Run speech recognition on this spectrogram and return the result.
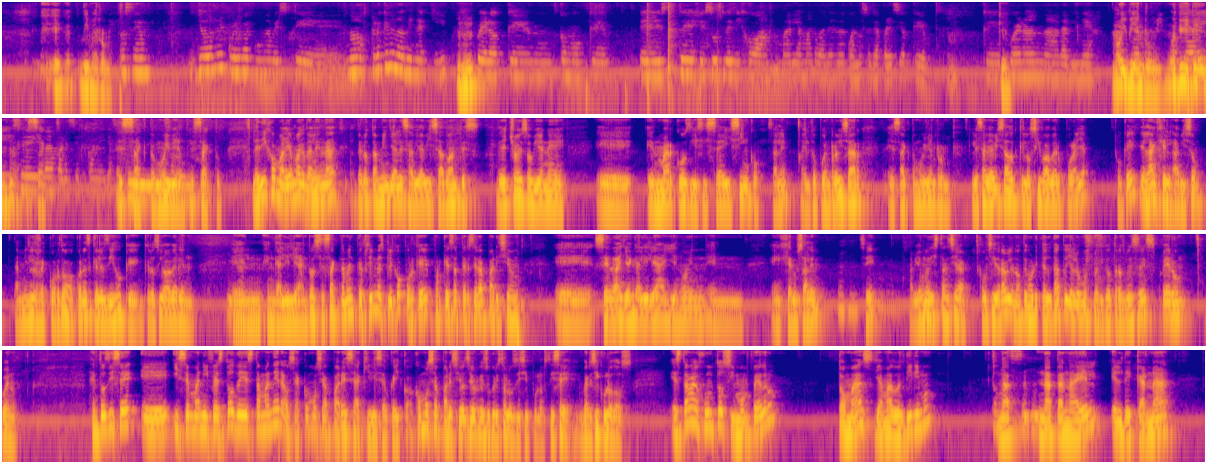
eh, dime, Romy. O sea, yo recuerdo alguna vez que. No, creo que no vine aquí, pero que mm, como que este Jesús le dijo a María Magdalena cuando se le apareció que, que fueran a Galilea. Muy bien, Rumi, muy bien. Ahí se iba a aparecer con ellas. Exacto, muy bien, exacto. Le dijo María Magdalena, pero también ya les había avisado antes. De hecho, eso viene eh, en Marcos 16, 5, ¿sale? Ahí lo pueden revisar. Exacto, muy bien, Romy. Les había avisado que los iba a ver por allá, ¿ok? El ángel avisó, también les recordó. Acuérdense que les dijo que, los iba a ver en, en, Galilea. Entonces, exactamente, sí me explicó por qué, porque esa tercera aparición eh, se da ya en Galilea y no en, Jerusalén, ¿sí? Había una distancia considerable, no tengo ahorita el dato, ya lo hemos platicado otras veces, pero bueno, entonces dice, eh, y se manifestó de esta manera, o sea, ¿cómo se aparece aquí? Dice, ok, ¿cómo se apareció el Señor Jesucristo a los discípulos? Dice, versículo 2, estaban juntos Simón Pedro, Tomás, llamado el Dídimo, Natanael, el de Caná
